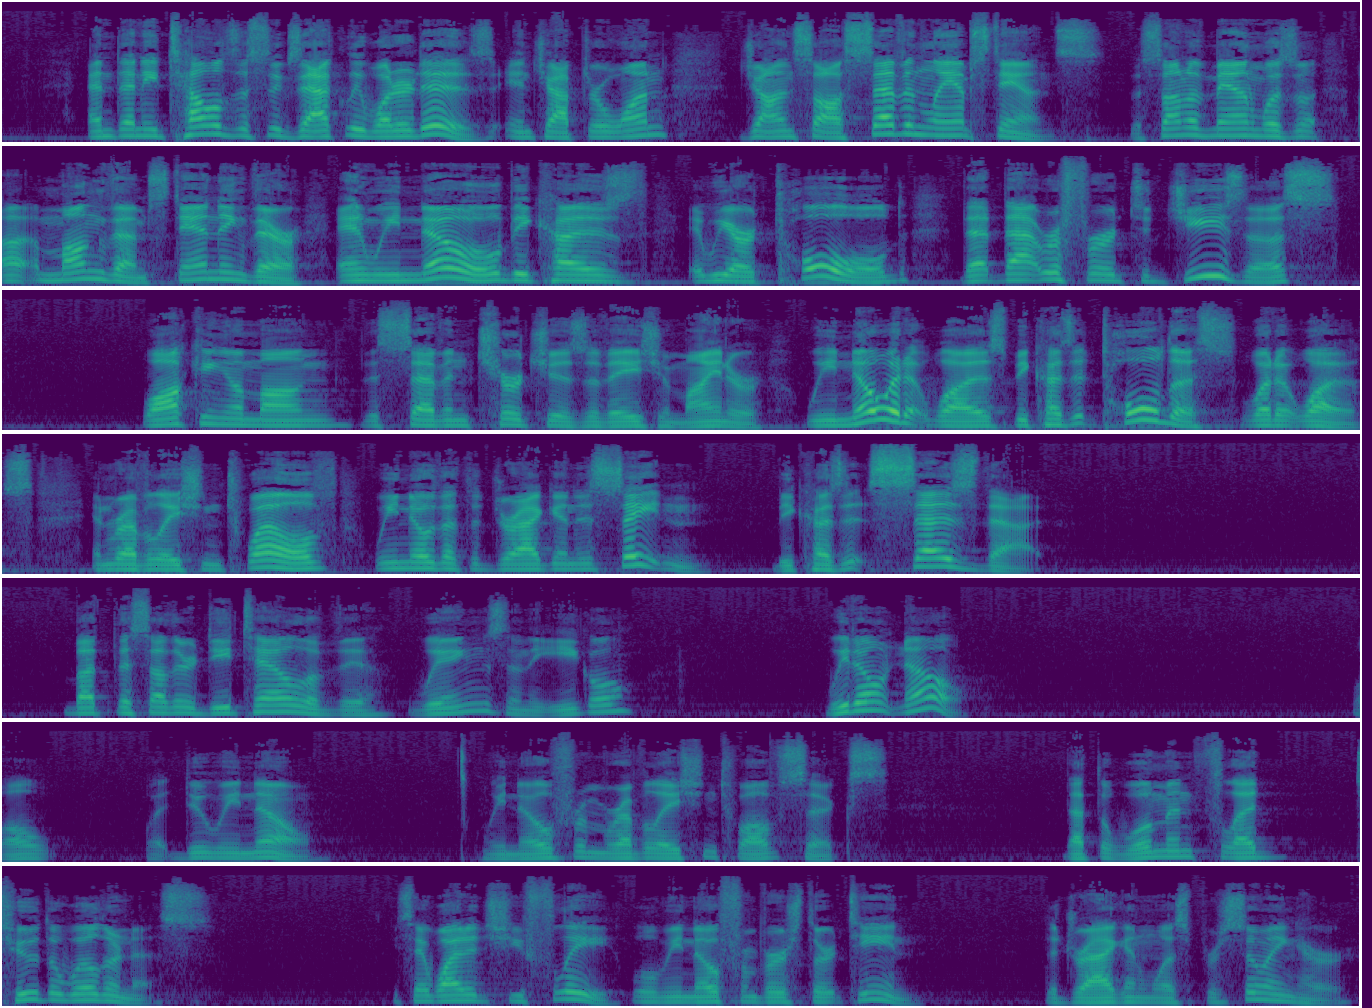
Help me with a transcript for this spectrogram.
and then he tells us exactly what it is. In chapter 1, John saw seven lampstands. The Son of Man was uh, among them, standing there. And we know because we are told that that referred to Jesus walking among the seven churches of Asia Minor. We know what it was because it told us what it was. In Revelation 12, we know that the dragon is Satan because it says that. But this other detail of the wings and the eagle, we don't know. Well, what do we know? We know from Revelation 12 6 that the woman fled to the wilderness. You say, why did she flee? Well, we know from verse 13 the dragon was pursuing her.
